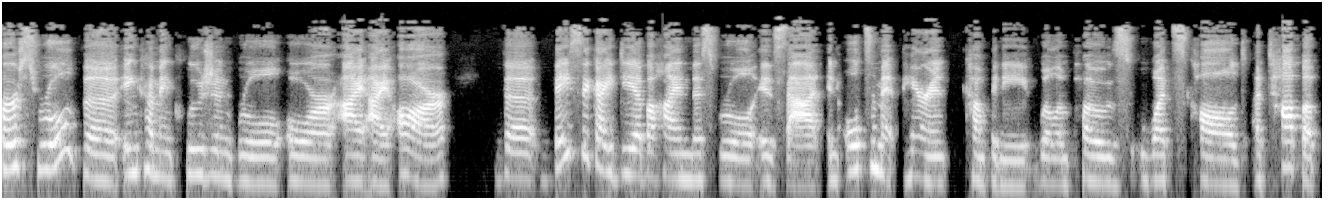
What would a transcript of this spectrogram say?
first rule, the income inclusion rule or IIR, the basic idea behind this rule is that an ultimate parent company will impose what's called a top-up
